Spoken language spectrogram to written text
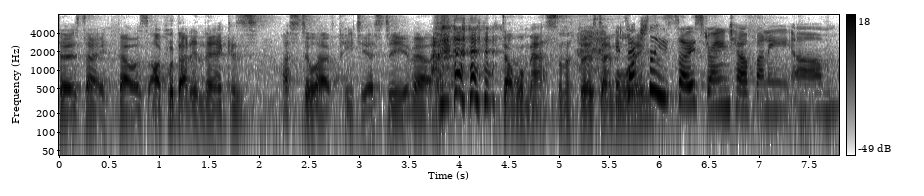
Thursday. That was I put that in there because I still have PTSD about double maths on a Thursday morning. It's actually so strange how funny, um,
